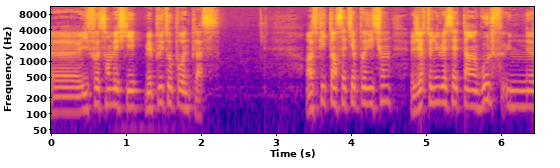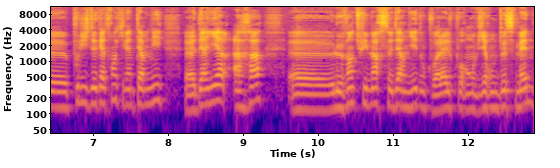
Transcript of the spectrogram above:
euh, il faut s'en méfier, mais plutôt pour une place. Ensuite, en septième position, j'ai retenu le 7 un Gulf, une euh, pouliche de 4 ans qui vient de terminer euh, derrière Ara euh, le 28 mars dernier. Donc voilà, elle court environ deux semaines.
